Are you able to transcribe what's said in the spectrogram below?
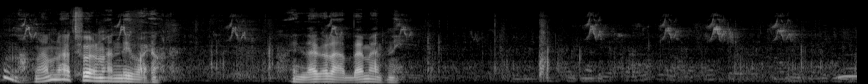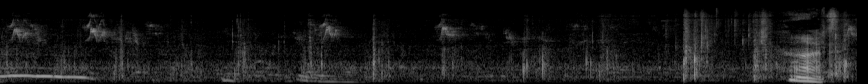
Na, nem lehet fölmenni vajon? Vagy legalább bemenni? Hát,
